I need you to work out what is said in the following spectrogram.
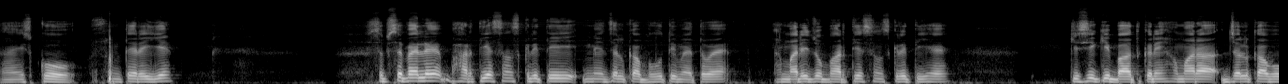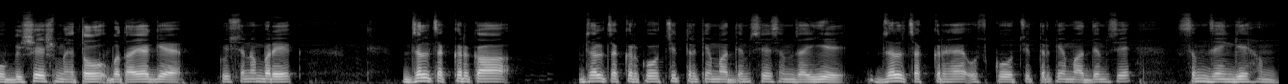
इसको सुनते रहिए। सबसे पहले भारतीय संस्कृति में जल का बहुत ही महत्व है। हमारी जो भारतीय संस्कृति है, किसी की बात करें, हमारा जल का वो विशेष महत्व बताया गया है। क्वेश्चन नंबर एक, जल चक्कर का, जल चक्कर को चित्र के माध्यम से समझाइए। जल चक्र है, उसको चित्र के माध्यम से समझेंगे हम।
